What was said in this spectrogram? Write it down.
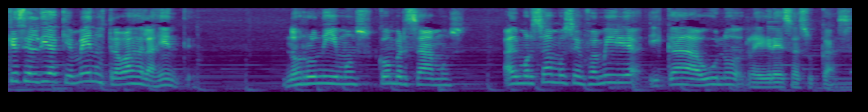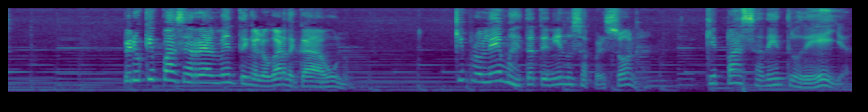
que es el día que menos trabaja la gente. Nos reunimos, conversamos, almorzamos en familia y cada uno regresa a su casa. Pero ¿qué pasa realmente en el hogar de cada uno? ¿Qué problemas está teniendo esa persona? ¿Qué pasa dentro de ella?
